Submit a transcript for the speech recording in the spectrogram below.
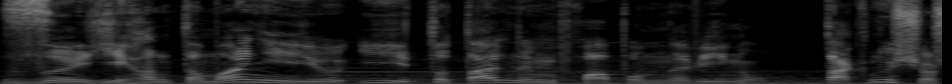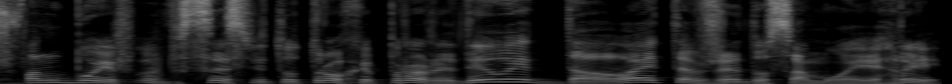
з гігантоманією і тотальним фапом на війну. Так, ну що ж, фанбоїв Всесвіту трохи проредили, давайте вже до самої гри.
